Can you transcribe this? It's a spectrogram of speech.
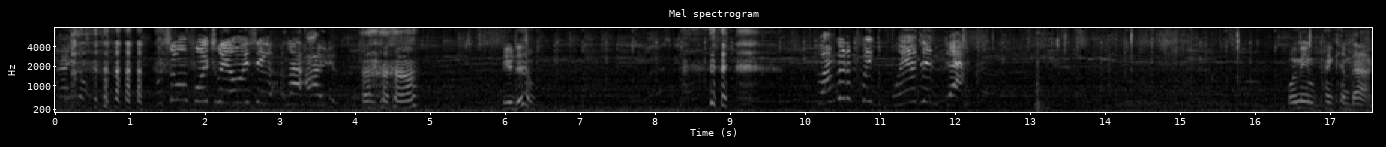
And I don't. when someone fights, we always say that I do. you do. So I'm gonna prank Brandon back. what do you mean prank him back?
